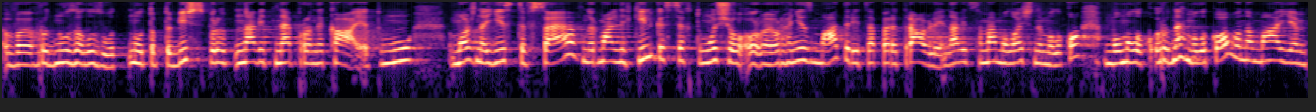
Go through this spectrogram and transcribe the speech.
в грудну залозу. Ну тобто більшість навіть не проникає. Тому можна їсти все в нормальних кількостях, тому що організм матері це перетравлює. Навіть саме молочне молоко, бо молоко, грудне молоко, воно має.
